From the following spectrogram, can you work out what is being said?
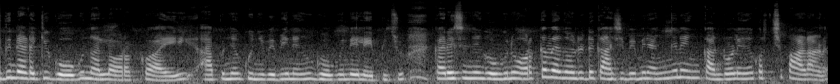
ഇതിന്റെ ഇടയ്ക്ക് ഗോകു നല്ല ഉറക്കമായി. അപ്പം ഞാൻ കുഞ്ഞു ബേബീനെ അങ്ങ് ഗോകുവിന്റെ ഏൽപ്പിച്ചു. കാര്യം ഞാൻ ഗോകുവിന് ഉറക്കം വരുന്നോണ്ടിട്ട് കാശി ബേബീനെ അങ്ങനെ അങ്ങ് കൺട്രോൾ ചെയ്യുന്നത് കുറച്ച് പാടാണ്.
